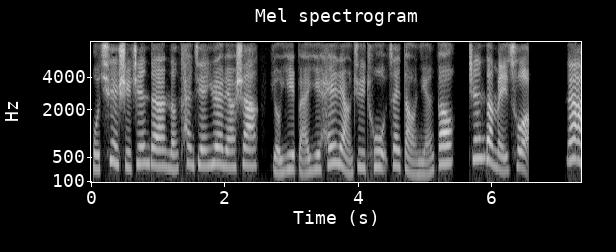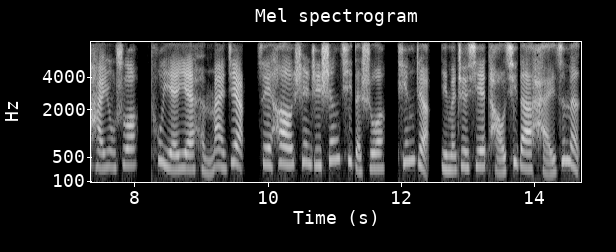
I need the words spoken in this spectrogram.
我却是真的能看见月亮上有一白一黑两巨兔在捣年糕，真的没错。那还用说？兔爷爷很卖劲儿。最后甚至生气的说：“听着，你们这些淘气的孩子们，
